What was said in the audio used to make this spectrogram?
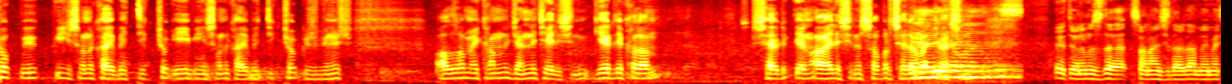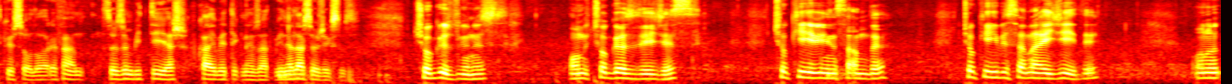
Çok büyük bir insanı kaybettik, çok iyi bir insanı kaybettik. Çok üzgünüz. Allah mekanını cennet eylesin. Geride kalan sevdiklerin ailesine sabır selamet versin. Evet önümüzde sanayicilerden Mehmet Köseoğlu var. Efendim sözün bittiği yer. Kaybettik Nevzat Bey'i. Neler söyleyeceksiniz? Çok üzgünüz. Onu çok özleyeceğiz. Çok iyi bir insandı. Çok iyi bir sanayiciydi. Onu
